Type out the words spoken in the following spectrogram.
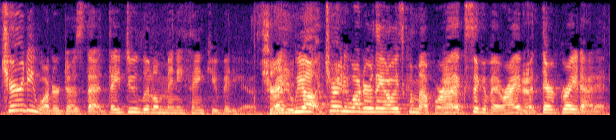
Charity Water does that. They do little mini thank you videos. Charity- right? We all Charity yeah. Water. They always come up. We're Yeah. like sick of it, right? Yeah. But they're great at it.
